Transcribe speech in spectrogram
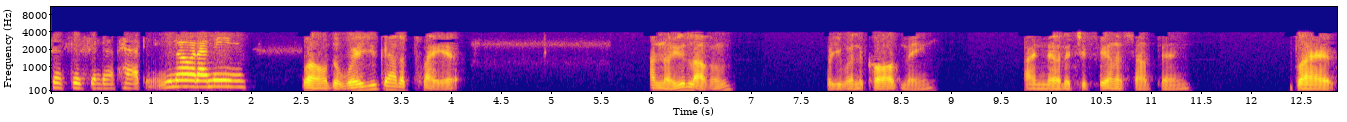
since this ended up happening. You know what I mean? Well, the way you got to play it, I know you love him, but you wouldn't have called me. I know that you're feeling something, but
